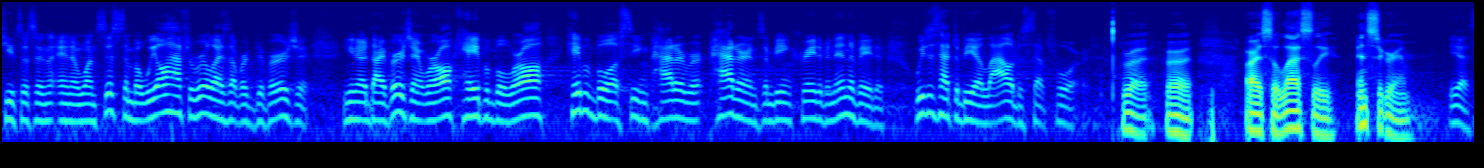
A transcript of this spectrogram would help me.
keeps us in, in a one system. But we all have to realize that we're divergent. You know, divergent. We're all capable. We're all capable of seeing pattern, patterns and being creative and innovative. We just have to be allowed to step forward. Right, right. All right, so lastly, Instagram. Yes.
